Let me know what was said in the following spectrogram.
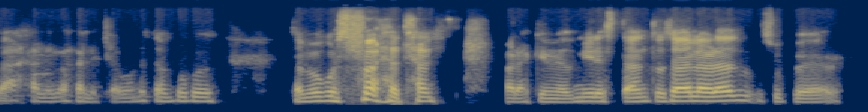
bájale, bájale, chavo, no tampoco, tampoco es para tanto, para que me admires tanto, o sea, la verdad, súper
